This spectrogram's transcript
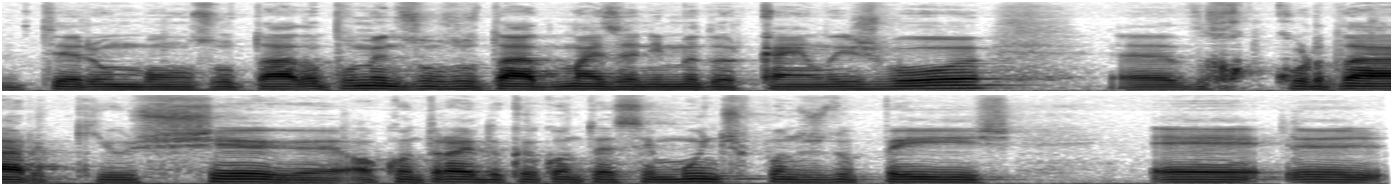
de ter um bom resultado, ou pelo menos um resultado mais animador cá em Lisboa, uh, de recordar que o Chega, ao contrário do que acontece em muitos pontos do país, é,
